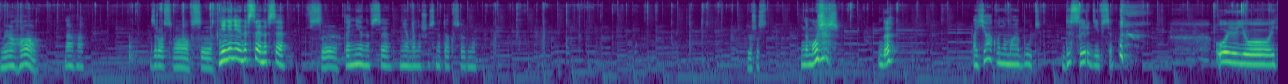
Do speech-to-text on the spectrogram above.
Не ага. ага. Зрос. А, все, Ні, ні, ні, не все, не все. все. Та ні, не все. Ні, в мене щось не так все одно. Я щось. Не можеш? Да? А як воно має бути? Де сир дівся? Ой-ой-ой.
